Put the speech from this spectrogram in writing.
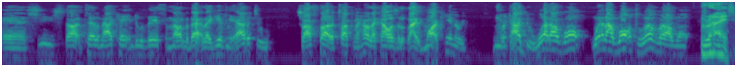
and she started telling me I can't do this and all of that, like giving me attitude. So I started talking to her like I was like Mark Henry. Like I do what I want, when I want, whoever I want. Right.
